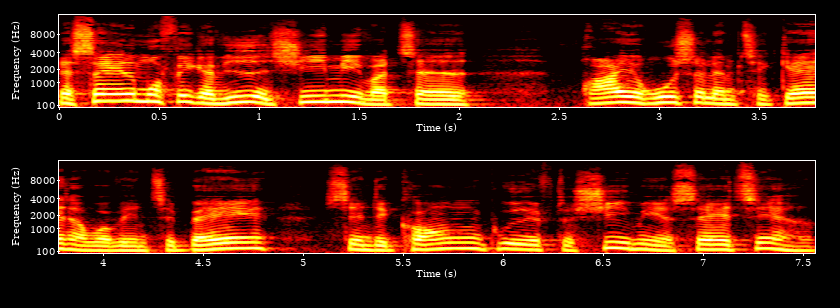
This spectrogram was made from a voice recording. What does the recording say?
Da Salomo fik at vide, at Shimi var taget fra Jerusalem til Gat og var vendt tilbage, sendte kongen bud efter Shimi og sagde til ham,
